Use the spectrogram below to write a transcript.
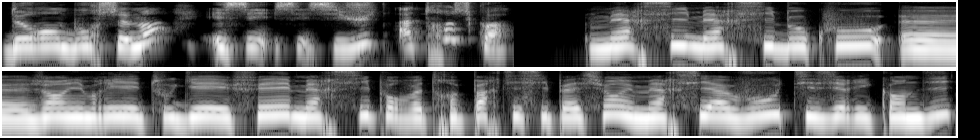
de remboursement. Et c'est juste atroce, quoi. Merci, merci beaucoup euh, Jean-Imri et Touguet Effet. Merci pour votre participation et merci à vous Tiziri Kandi.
